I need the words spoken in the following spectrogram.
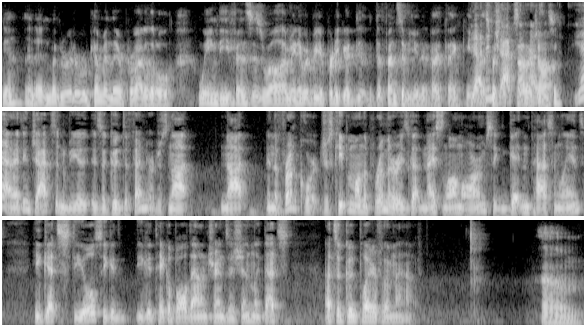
Yeah, and then McGruder would come in there and provide a little wing defense as well. I mean, it would be a pretty good d- defensive unit, I think. yeah, know, I think Jackson Tyler has, Johnson. Yeah, and I think Jackson would be a, is a good defender, just not not in the front court. Just keep him on the perimeter. He's got nice long arms. He can get in passing lanes. He gets steals. He could he could take a ball down in transition. Like that's that's a good player for them to have. Um.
